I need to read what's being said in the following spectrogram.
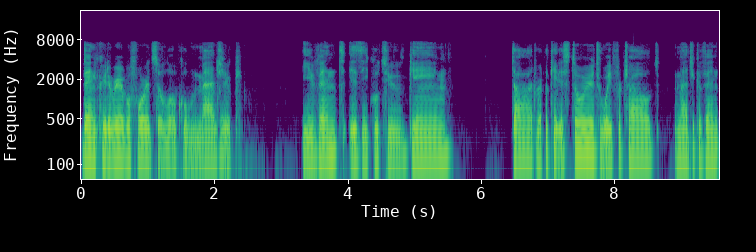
Then create a variable for it so local magic event is equal to game dot replicated storage wait for child magic event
